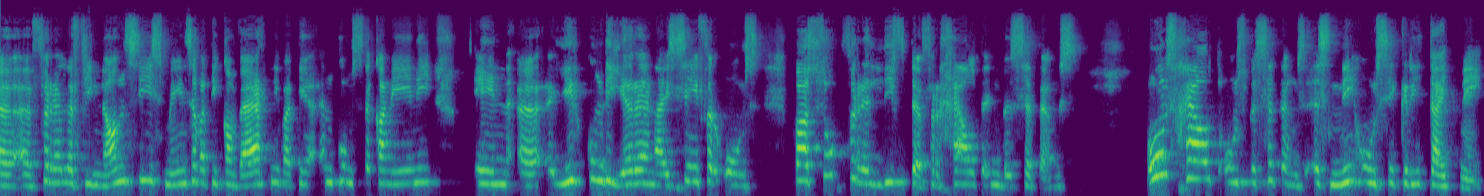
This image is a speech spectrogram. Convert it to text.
uh, uh vir hulle finansies, mense wat nie kan werk nie, wat nie inkomste kan hê nie en uh hier kom die Here en hy sê vir ons pas op vir 'n liefde vir geld en besittings. Ons geld, ons besittings is nie ons sekuriteit nie.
